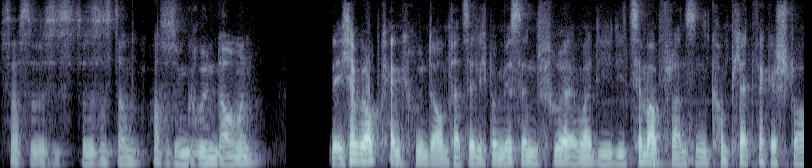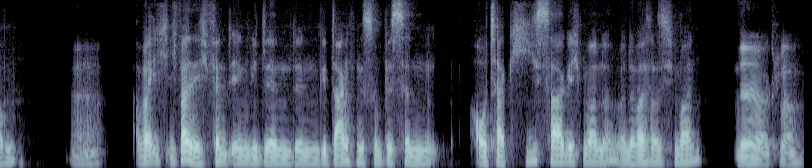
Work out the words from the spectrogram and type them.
sagst du, das ist, das ist dann, hast du so einen grünen Daumen? Ich habe überhaupt keinen grünen Daumen. Tatsächlich, bei mir sind früher immer die, die Zimmerpflanzen komplett weggestorben. Ja, Aber ich, ich weiß nicht, ich finde irgendwie den, den Gedanken so ein bisschen Autarkie, sage ich mal, ne? Wenn du weißt, was ich meine. ja, ja, klar.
